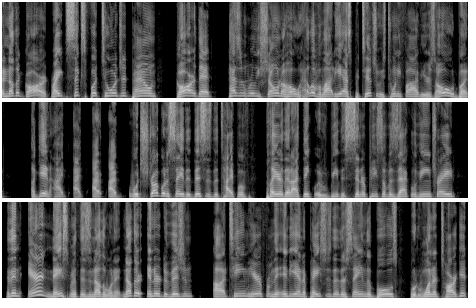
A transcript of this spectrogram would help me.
another guard, right? Six foot, two hundred pound guard that hasn't really shown a whole hell of a lot. He has potential. He's 25 years old, but again, I I I, I would struggle to say that this is the type of player that I think would be the centerpiece of a Zach LaVine trade. And then Aaron Nesmith is another one, another interdivision uh, team here from the Indiana Pacers that they're saying the Bulls would want to target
